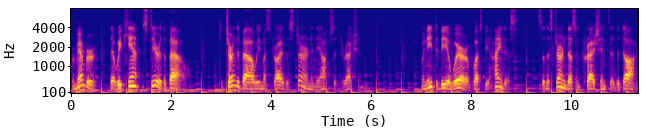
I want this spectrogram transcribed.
Remember that we can't steer the bow. To turn the bow, we must drive the stern in the opposite direction. We need to be aware of what's behind us so the stern doesn't crash into the dock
